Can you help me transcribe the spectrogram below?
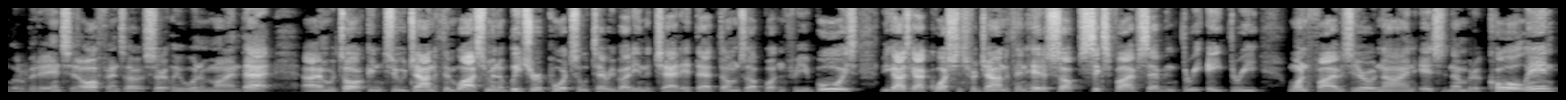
a little bit of instant offense. I certainly wouldn't mind that. And we're talking to Jonathan Wasserman of Bleacher Report. So to everybody in the chat, hit that thumbs up button for you boys. If you guys got questions for Jonathan, hit us up. 657-383-1509 is the number to call in.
